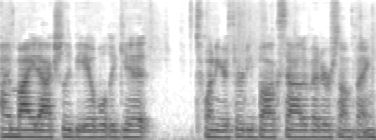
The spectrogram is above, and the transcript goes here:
I might actually be able to get 20 or 30 bucks out of it or something.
